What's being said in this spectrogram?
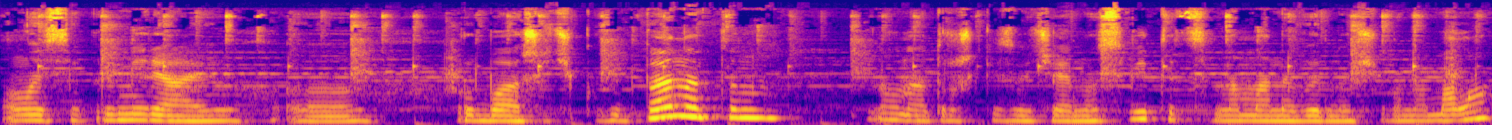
Ось я приміряю е, рубашечку від Benetton. Вона трошки, звичайно, світиться. На мене видно, що вона мала.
